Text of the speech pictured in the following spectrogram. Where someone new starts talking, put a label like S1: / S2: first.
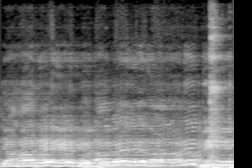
S1: રાજા રે બોલાવે રાણી ભીલો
